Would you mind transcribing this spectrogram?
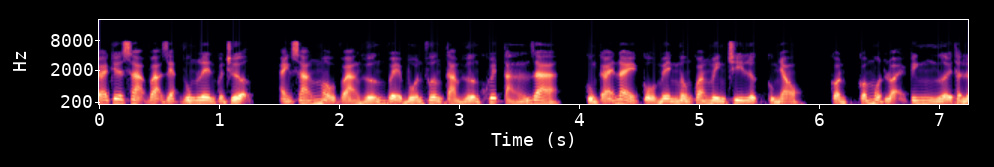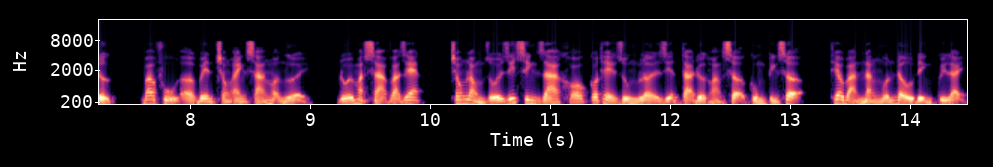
cái kia xạ vạ dẹt vung lên quần trượng, ánh sáng màu vàng hướng về bốn phương tám hướng khuyết tảng ra, cùng cái này cổ mênh mông quang minh chi lực cùng nhau, còn có một loại kinh người thần lực, bao phủ ở bên trong ánh sáng mọi người, đối mặt xạ vạ dẹt trong lòng rối rít sinh ra khó có thể dùng lời diễn tả được hoảng sợ cùng tính sợ, theo bản năng muốn đầu đỉnh quỳ lạy,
